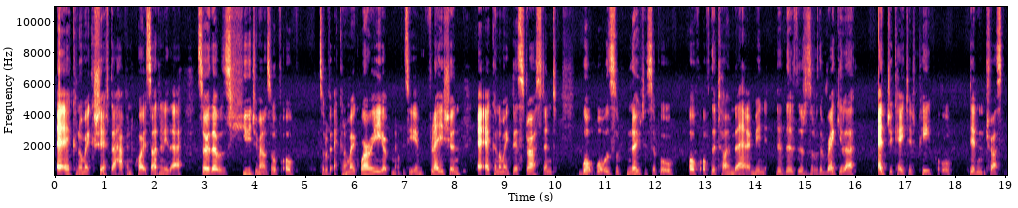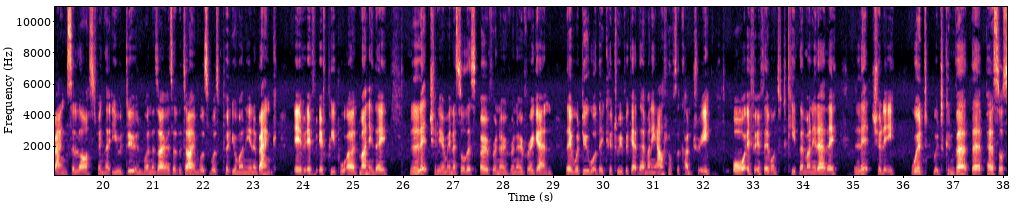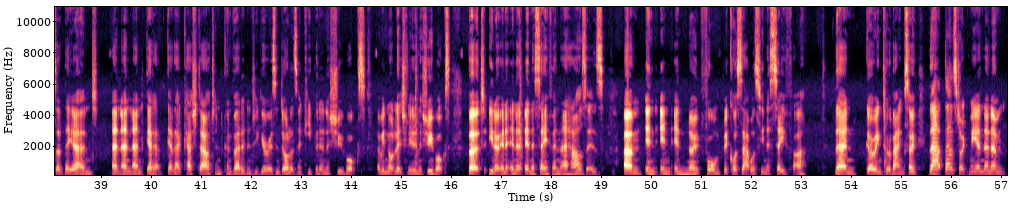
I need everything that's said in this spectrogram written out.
economic shift that happened quite suddenly there. So there was huge amounts of, of sort of economic worry, obviously inflation, economic distrust, and what what was sort of noticeable of, of the time there. I mean, the, the, the sort of the regular educated people didn't trust banks, the last thing that you would do in Buenos Aires at the time was was put your money in a bank. If if, if people earned money, they literally, I mean, I saw this over and over and over again. They would do what they could to either get their money out of the country, or if, if they wanted to keep their money there, they literally would would convert their pesos that they earned and and and get it, get that cashed out and convert it into euros and dollars and keep it in a shoebox. I mean, not literally in a shoebox, but you know, in a, in a, in a safe in their houses, um, in in in note form because that was seen as safer than going to a bank. So that that struck me, and then um,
